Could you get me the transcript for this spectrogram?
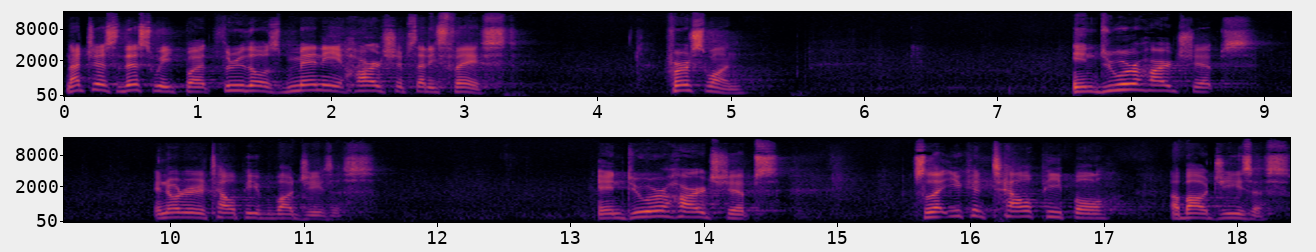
Not just this week, but through those many hardships that he's faced. First one endure hardships in order to tell people about Jesus endure hardships so that you can tell people about Jesus.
